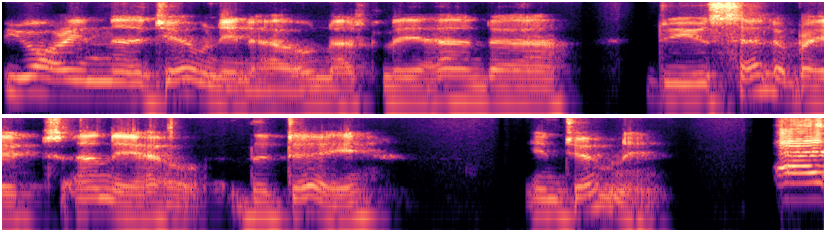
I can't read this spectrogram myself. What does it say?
You are in uh, Germany now, Natalie, and uh, do you celebrate anyhow the day in Germany? Uh,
